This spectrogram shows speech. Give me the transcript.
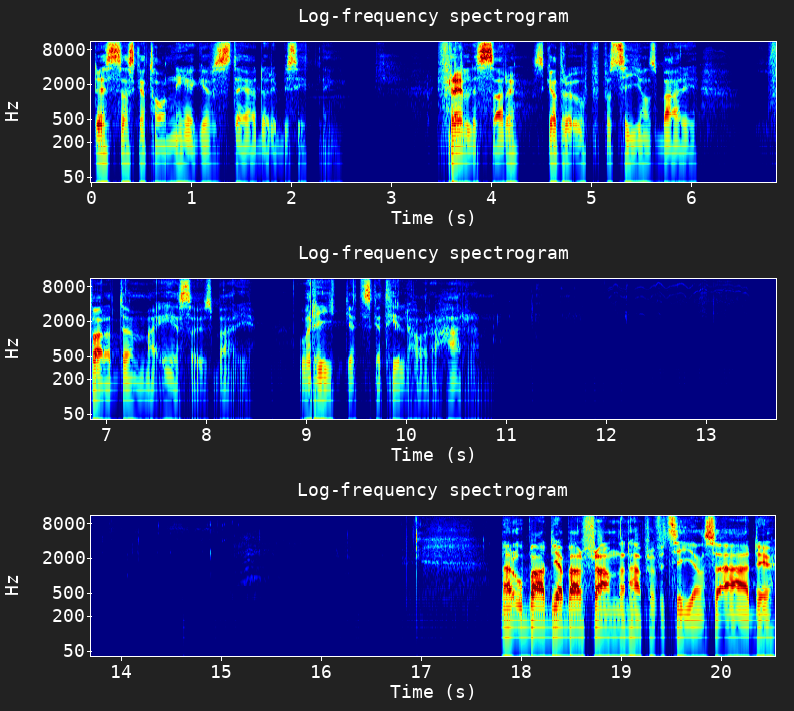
dessa ska ta Negevs städer i besittning. Frälsare ska dra upp på Sions berg för att döma Esaus berg och riket ska tillhöra Herren. När Obadja bär fram den här profetian så är det,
